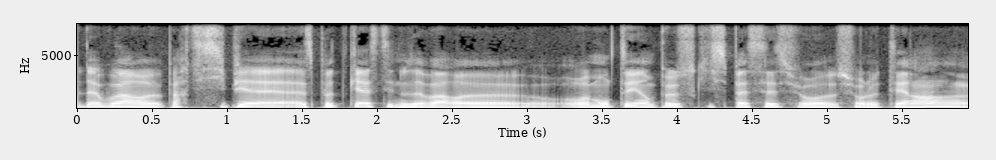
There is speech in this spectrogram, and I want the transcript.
d'avoir euh, participé à, ce podcast et nous avoir remonté un peu ce qui se passait sur, sur le terrain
